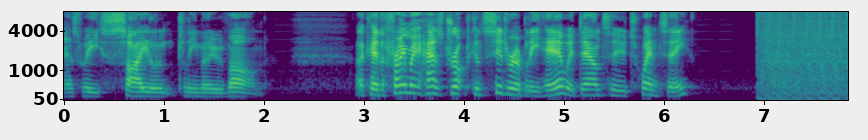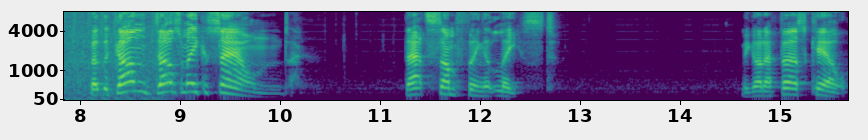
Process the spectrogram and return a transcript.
As we silently move on. Okay, the frame rate has dropped considerably here. We're down to 20. But the gun does make a sound. That's something at least. We got our first kill.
